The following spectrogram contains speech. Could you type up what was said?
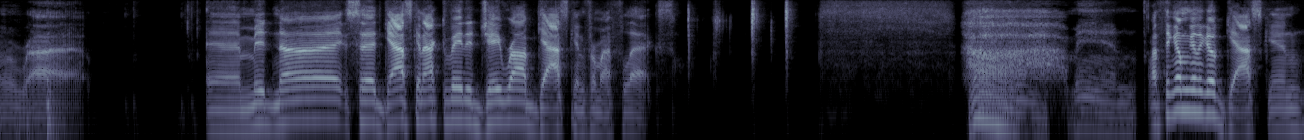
All right. And Midnight said Gaskin activated J Rob Gaskin for my flex. Ah, man. I think I'm going to go Gaskin.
